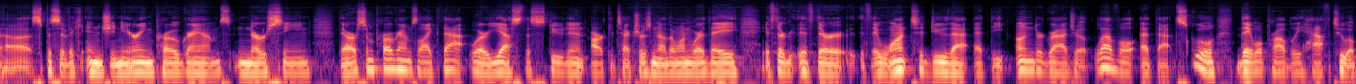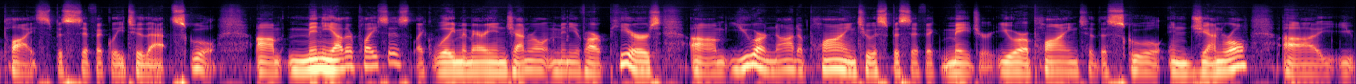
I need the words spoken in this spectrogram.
uh, specific engineering programs nursing. There are some programs like that where yes the student architecture is another one where they if they're if they're if they want to do that at the undergraduate level at that school they will probably have to apply specifically to that school. Um, many other places like william and mary in general and many of our peers um, you are not applying to a specific major. You are applying to the school in general. Uh, you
